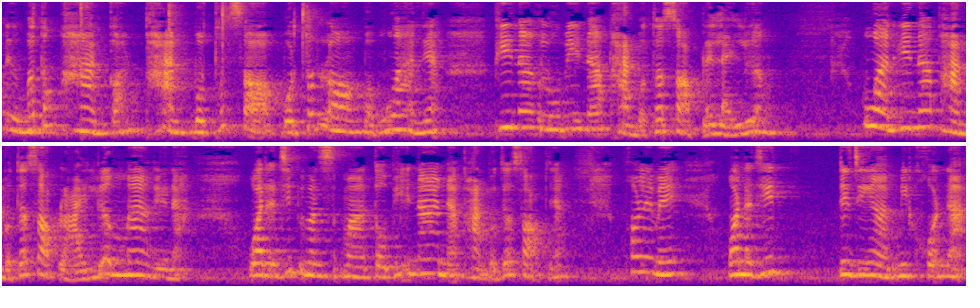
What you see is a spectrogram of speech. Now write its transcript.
หนึ่งมันต้องผ่านก่อนผ่านบททดสอบ บททดลองบอกเมื่อวานเนี่ยพี่น่ารู้พี่น่าผ่านบททดสอบหลาย ๆ เรื่องเมื่อวานพี่น่าผ่านบททดสอบหลายเรื่องมากเลยนะวันอาทิตย์เป็นวันสมาโตพี่น่านะผ่านบททดสอบเนี่ยเพราะอะไรไหมวันอาทิตย์จริงๆอะมีคนอะ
